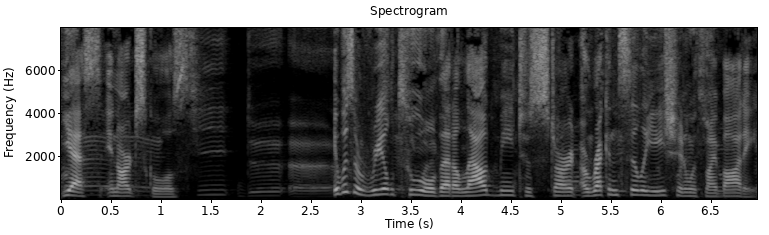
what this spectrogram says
Yes, in art schools. It was a real tool that allowed me to start a reconciliation with my body.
